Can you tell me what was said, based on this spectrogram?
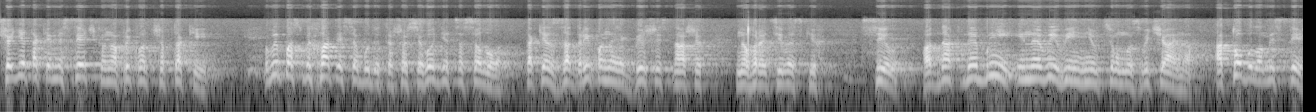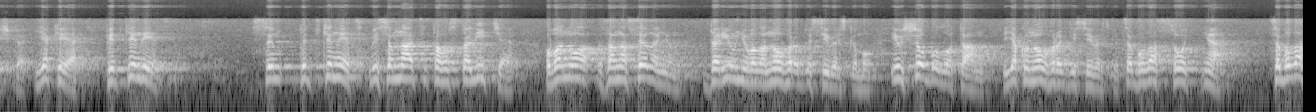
що є таке містечко, наприклад, Шептаки. Ви посміхатися будете, що сьогодні це село, таке задрипане, як більшість наших новгородцівських сіл. Однак не ми і не ви винні в цьому, звичайно, а то було містечко, яке під кінець, під кінець 18 століття воно за населенням дорівнювало Новгороду Сіверському. І все було там, як у Новгороді Сіверському. Це була сотня. Це була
